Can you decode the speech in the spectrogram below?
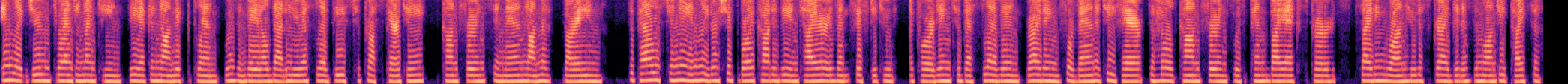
In late June 2019, the economic plan was unveiled at a U.S.-led Peace to Prosperity conference in Manama, Bahrain. The Palestinian leadership boycotted the entire event 52. According to Bess Levin, writing for Vanity Fair, the whole conference was penned by experts, citing one who described it as the Monty Python.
